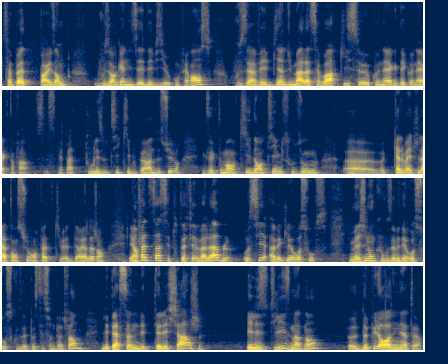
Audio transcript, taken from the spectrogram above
ça peut être, par exemple, vous organisez des visioconférences, vous avez bien du mal à savoir qui se connecte, déconnecte. Enfin, ce n'est pas tous les outils qui vous permettent de suivre exactement qui dans Teams ou Zoom, euh, quelle va être l'attention en fait qui va être derrière l'agent. Et en fait, ça, c'est tout à fait valable aussi avec les ressources. Imaginons que vous avez des ressources que vous avez postées sur une plateforme, les personnes les téléchargent et les utilisent maintenant euh, depuis leur ordinateur.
